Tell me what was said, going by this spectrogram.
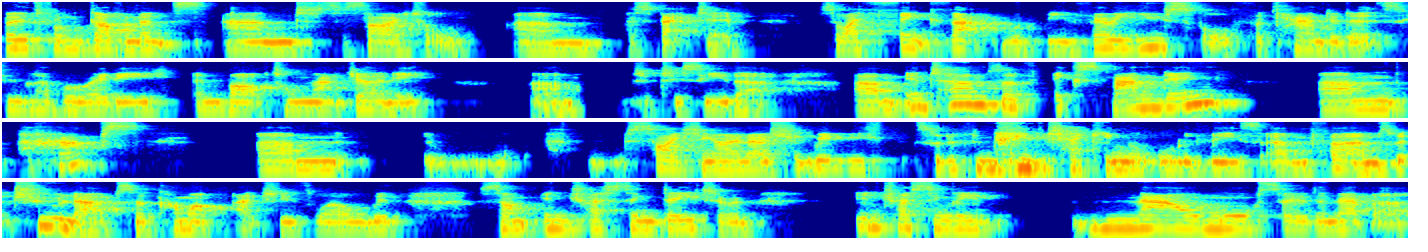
both from governance and societal um, perspective so I think that would be very useful for candidates who have already embarked on that journey um, to, to, see that. Um, in terms of expanding, um, perhaps um, citing, I know I shouldn't really be sort of name checking all of these um, firms, but True Labs have come up actually as well with some interesting data. And interestingly, now more so than ever,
